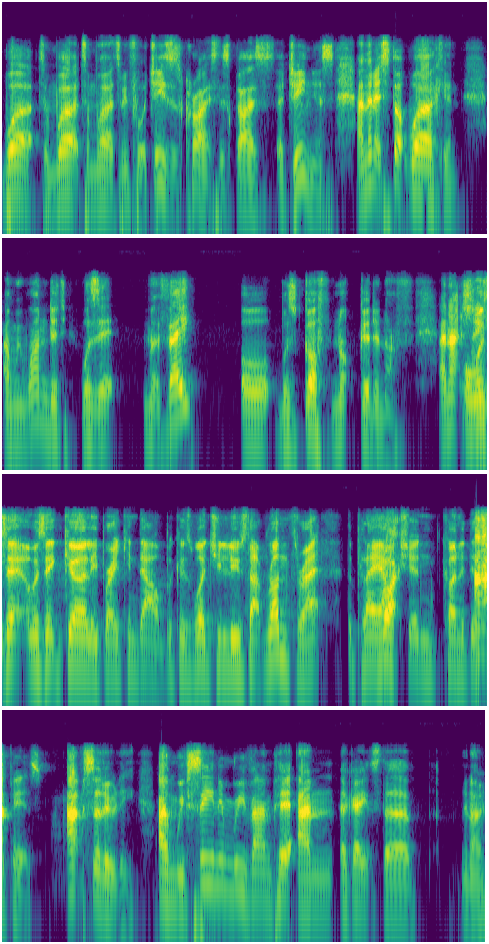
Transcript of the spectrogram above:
worked and worked and worked, and we thought, Jesus Christ, this guy's a genius. And then it stopped working, and we wondered, was it McVay or was Goff not good enough? And actually, Or was it was it Gurley breaking down? Because once you lose that run threat, the play Right. action kind of disappears. Absolutely. And we've seen him revamp it and against the, you know,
